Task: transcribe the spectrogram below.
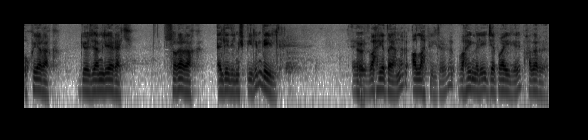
okuyarak, gözlemleyerek, sorarak elde edilmiş bir ilim değildir. E, Evet. Vahye dayanır, Allah bildirir. Vahiy meleği Cebrail gelip haber verir.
